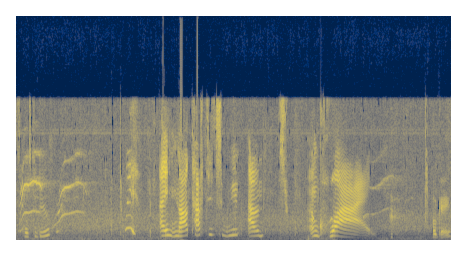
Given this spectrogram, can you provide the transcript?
not supposed to do? I not have to sweep and, and cry. Okay.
